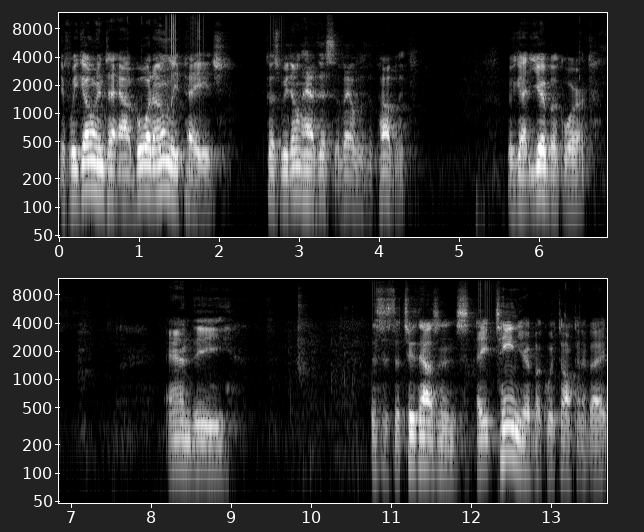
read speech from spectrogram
if we go into our board-only page, because we don't have this available to the public, we've got yearbook work, and the, this is the 2018 yearbook we're talking about.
